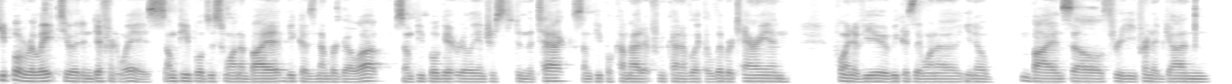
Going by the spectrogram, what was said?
people relate to it in different ways. Some people just want to buy it because number go up. Some people get really interested in the tech. Some people come at it from kind of like a libertarian point of view because they want to you know buy and sell 3d printed gun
